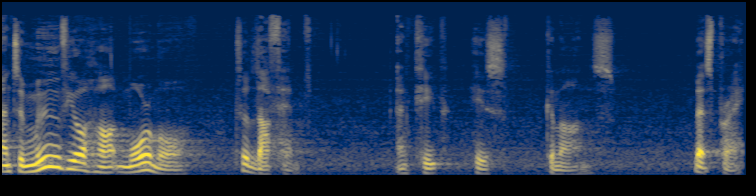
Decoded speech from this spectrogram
and to move your heart more and more to love him and keep his commands. Let's pray.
